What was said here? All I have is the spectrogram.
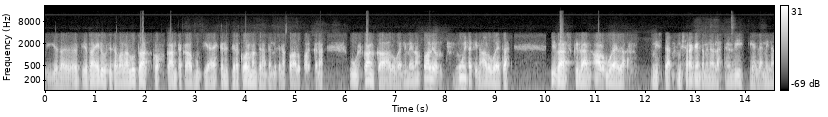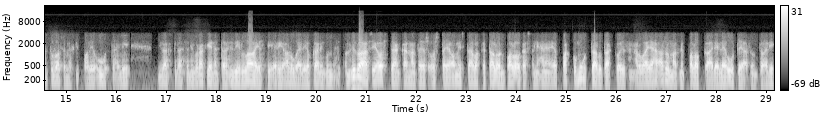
jota, jota edusti tavallaan Lutakko, kantakaupunki ja ehkä nyt vielä kolmantena tämmöisenä paalupaikkana uusi kankaa-alue, niin meillä on paljon muitakin alueita Jyväskylän alueella, mistä, missä rakentaminen on lähtenyt liikkeelle ja minne on tulossa myöskin paljon uutta. Eli Jyväskylässä niin rakennetaan hyvin laajasti eri alueille, joka niin kuin on hyvä asia ostajan kannalta. Jos ostaja omistaa vaikka talon palokasta, niin hänen ei ole pakko muuttaa lutakkoon, jos hän haluaa jäädä asumaan sinne palokkaan edelleen uuteen asuntoon. Eli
